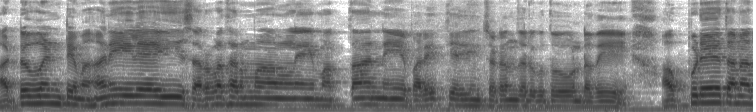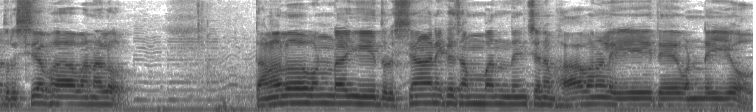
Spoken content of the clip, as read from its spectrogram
అటువంటి మహనీయులే ఈ సర్వధర్మాలని మొత్తాన్ని పరిత్యజించడం జరుగుతూ ఉంటుంది. అప్పుడే తన దృశ్యభావనలో తనలో ఉండ ఈ దృశ్యానికి సంబంధించిన భావనలు ఏదైతే ఉండయో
